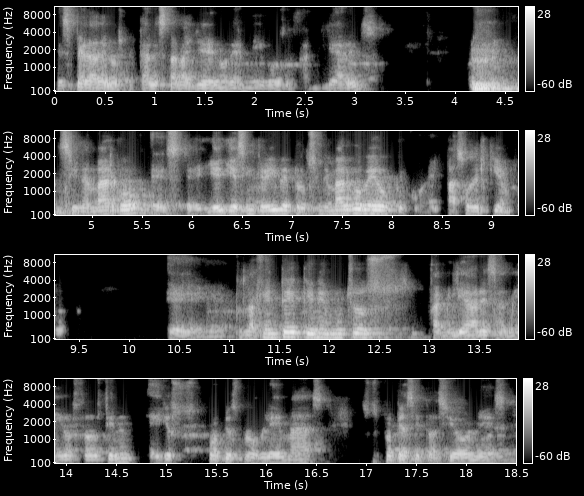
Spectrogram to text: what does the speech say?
espera del hospital estaba lleno de amigos, de familiares. Sin embargo, este, y, es increíble, pero sin embargo veo que con el paso del tiempo, eh, pues la gente tiene muchos familiares, amigos, todos tienen ellos sus propios problemas, sus propias situaciones,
